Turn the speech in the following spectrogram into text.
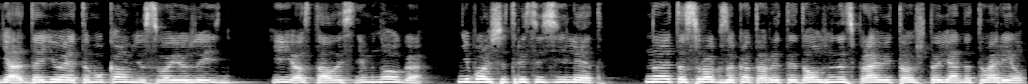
Я отдаю этому камню свою жизнь. Ее осталось немного, не больше тридцати лет. Но это срок, за который ты должен исправить то, что я натворил.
